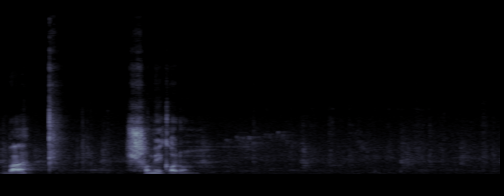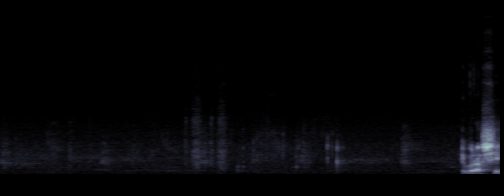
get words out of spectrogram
বা সমীকরণ। এবার আসি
